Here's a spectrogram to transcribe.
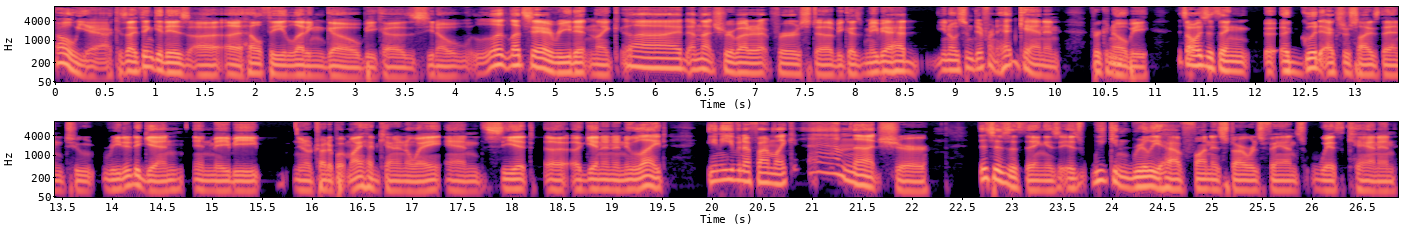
Oh yeah, because I think it is a, a, healthy letting go. Because you know, let, us say I read it and like uh, I'm not sure about it at first uh, because maybe I had you know some different head canon for mm-hmm. Kenobi. It's always a thing, a good exercise then to read it again and maybe you know try to put my head canon away and see it uh, again in a new light. And even if I'm like eh, I'm not sure, this is the thing is is we can really have fun as Star Wars fans with canon,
